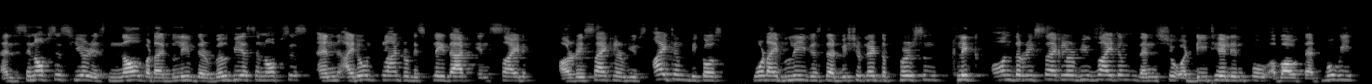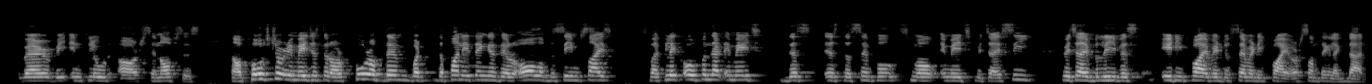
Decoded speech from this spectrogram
And the synopsis here is null but i believe there will be a synopsis. And i don't plan to display that inside our recycler views item because what I believe is that we should let the person click on the recycler views item, then show a detailed info about that movie where we include our synopsis. Now poster images, there are four of them, but the funny thing is they're all of the same size. So I click open that image, this is the simple small image which I see, which I believe is 85 into 75 or something like that.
